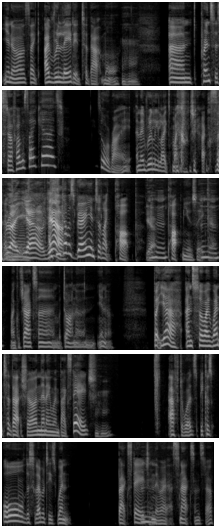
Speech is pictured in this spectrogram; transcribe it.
you know, it's like I related to that more. Mhm. And Prince's stuff, I was like, yeah, it's, he's all right. And I really liked Michael Jackson. Right. Mhm. Yeah. I think I was very into like pop, Yeah. Mhm. pop music, Mhm. Michael Jackson, Madonna, and, you know. But yeah. And so I went to that show and then I went backstage Mhm. afterwards because all the celebrities went backstage and there were snacks and stuff.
